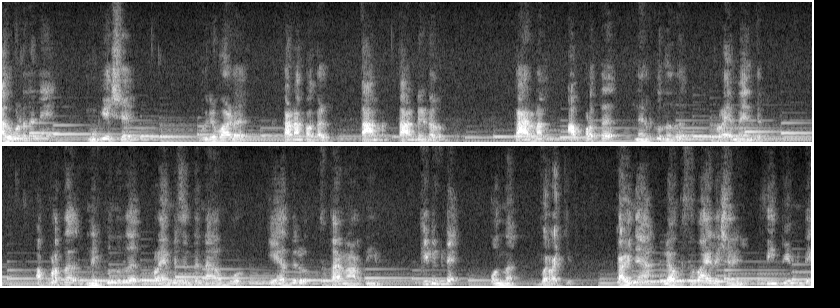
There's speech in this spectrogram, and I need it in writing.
അതുകൊണ്ട് തന്നെ മുകേഷ് ഒരുപാട് കടമ്പകൾ താണ്ടേണ്ടതുണ്ട്. കാരണം അപ്പുറത്ത് നിൽക്കുന്നത് പ്രേമേന്ദ്രൻ. അപ്പുറത്ത് നിൽക്കുന്നത് പ്രേമചന്ദ്രനാകുമ്പോൾ ഏതൊരു സ്ഥാനാർത്ഥിയും കിടുകിടെ ഒന്ന് വിറയ്ക്കും. കഴിഞ്ഞ ലോക്സഭാ ഇലക്ഷനിൽ സി പി എമ്മിന്റെ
